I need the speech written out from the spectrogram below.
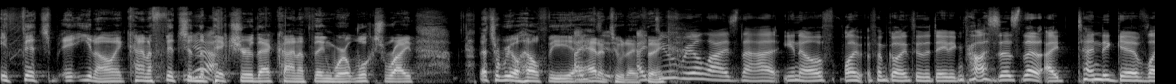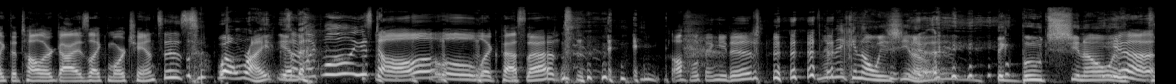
it fits. It, you know, it kind of fits in the picture, that kind of thing, where it looks right. That's a real healthy I do- attitude, I think. I do realize that, you know, if, if I'm going through the dating process, that I tend to give like the taller guys like more chances. Well, right, yeah, so I'm like, well, he's tall. We'll look past that. Awful thing he did. and they can always, you know, big boots, you know, and Yeah.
